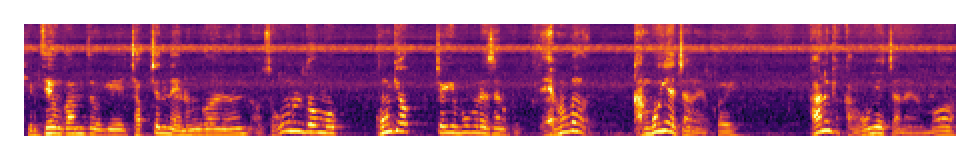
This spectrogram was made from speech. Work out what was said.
김태형 감독이 작전 내는 거는 없어. 오늘도 뭐 공격적인 부분에서는 대부분 강공이었잖아요. 거의 가는 게 강공이었잖아요. 뭐,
